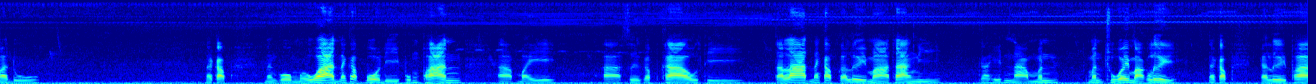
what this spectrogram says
มาดูนะครับนั่นก็เมื่อวานนะครับพอดีผมผ่านไปซื้อกับข้าวที่ตลาดนะครับ ก็เลยมาทางนี้ก็เห็นหนามมันมันช่วยมากเลยนะครับก็เลยพา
